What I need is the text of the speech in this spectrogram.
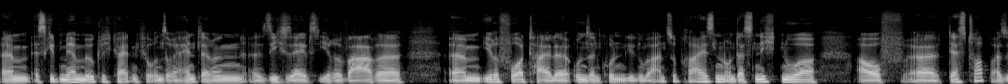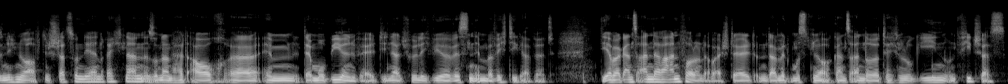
Ähm, es gibt mehr Möglichkeiten für unsere Händlerinnen, äh, sich selbst ihre Ware, ähm, ihre Vorteile unseren Kunden gegenüber anzupreisen und das nicht nur auf äh, Desktop, also nicht nur auf den stationären Rechnern, sondern halt auch äh, in der mobilen Welt, die natürlich, wie wir wissen, immer wichtiger wird, die aber ganz andere Anforderungen dabei stellt und damit mussten wir auch ganz andere Technologien und Features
